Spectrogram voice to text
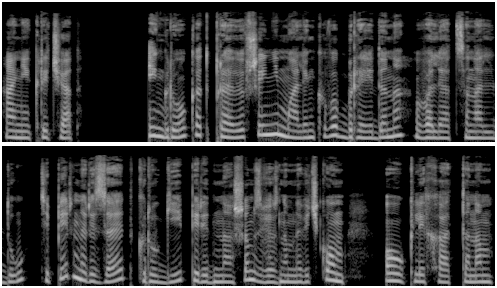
они кричат. Игрок, отправивший немаленького Брейдена валяться на льду, теперь нарезает круги перед нашим звездным новичком Оукли Хаттоном.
